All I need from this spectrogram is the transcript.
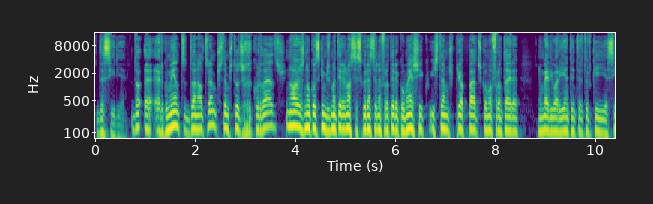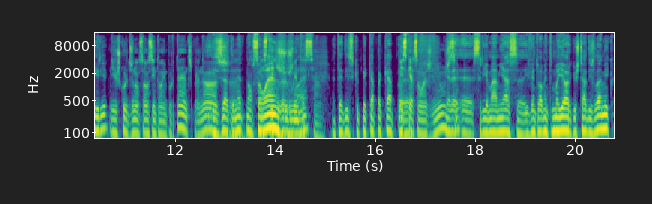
da Síria. Do, uh, argumento de Donald Trump, estamos todos recordados, nós não conseguimos manter a nossa segurança na fronteira com o México e estamos preocupados com uma fronteira no Médio Oriente entre a Turquia e a Síria. E os curdos não são assim tão importantes para nós. Exatamente, não são tipo anjos. Tipo não é? Até disse que o PKK Nem sequer são anjos nenhum. Era, uh, seria uma ameaça eventualmente maior que o Estado Islâmico.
